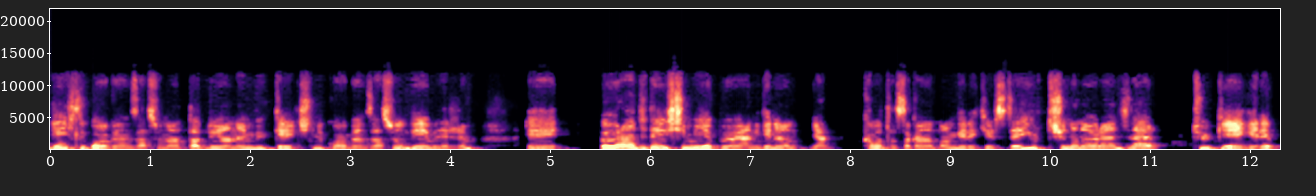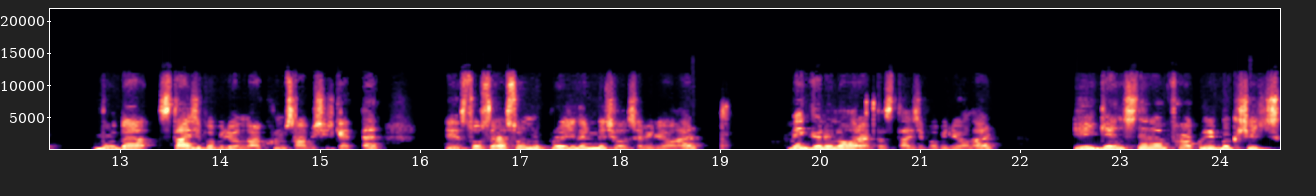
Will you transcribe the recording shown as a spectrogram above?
gençlik organizasyonu. Hatta dünyanın en büyük gençlik organizasyonu diyebilirim. Ee, öğrenci değişimi yapıyor. Yani genel yani kaba taslak anlatmam gerekirse yurt dışından öğrenciler Türkiye'ye gelip burada staj yapabiliyorlar kurumsal bir şirkette. Ee, sosyal sorumluluk projelerinde çalışabiliyorlar. Ve gönüllü olarak da staj yapabiliyorlar. Ee, gençlerin farklı bir bakış açısı,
